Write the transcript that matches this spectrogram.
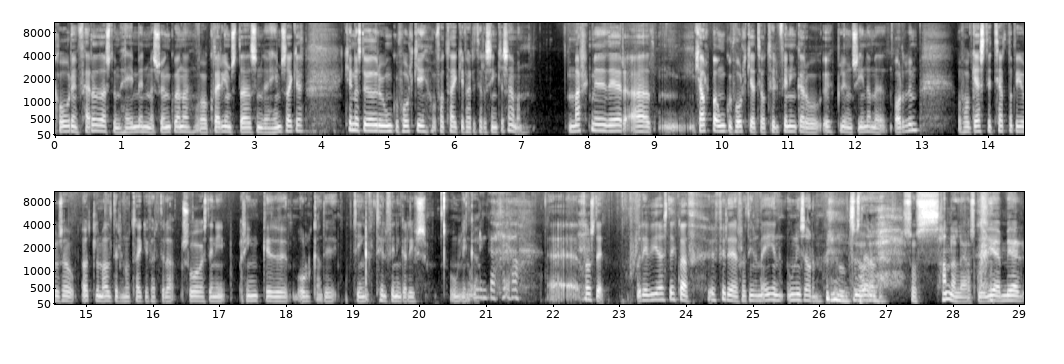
Kórin ferðast um heiminn með söngvana og á hverjum stað sem þau heimsækja kynastu öðru ungu fólki og fá tækifæri til að syngja saman. Markmiðið er að hjálpa ungu fólki að tjá tilfinningar og upplifun sína með orðum og fá gestir tjarnabíjus á öllum aldrin og tækifæri til að sógast inn í ringiðu, ólgandi tilfinningarlífs unglinga. Unglinga, já. Þósteinn, revíðast eitthvað upp fyrir þér frá þínum eigin unglingsárum? Svo, svo sannarlega, sko. Ég, mér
